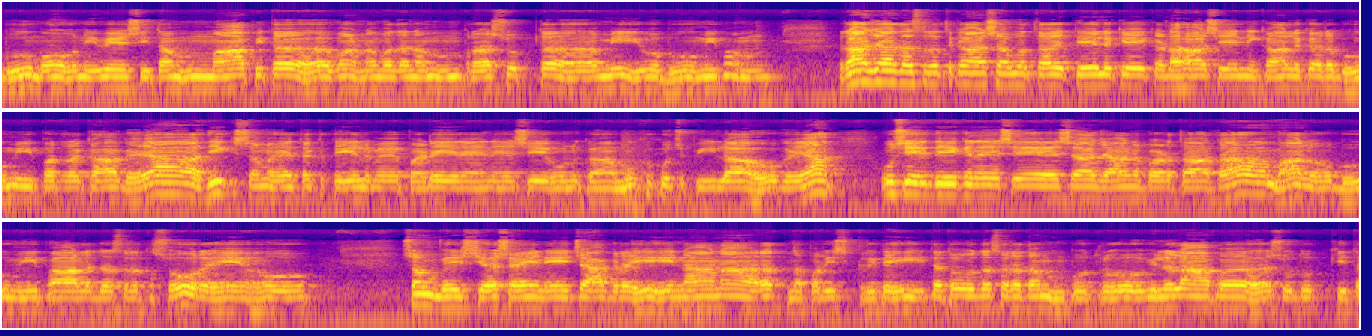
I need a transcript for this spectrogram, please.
भूमौ निवेशितम् आपितवर्णवदनं प्रसुप्तमिव भूमिपम्। राजा दशरथ का शव तेल के कड़ाह से निकाल कर भूमि पर रखा गया। अधिक समय तक तेल में पड़े रहने से उनका मुख कुछ पीला हो गया। उसे देखने से ऐसा जान पड़ता था, मानो भूमि पाल दशरथ सो रहे हो। संवेश्य शयने चाग्रहे नानारत्नपरिष्कृते ततो दशरथं पुत्रो विललाप सुदुःखित।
